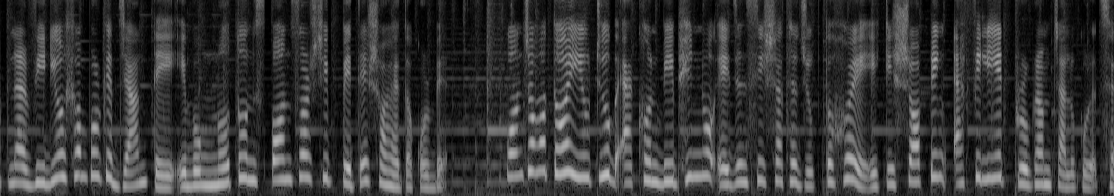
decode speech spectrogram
আপনার ভিডিও সম্পর্কে জানতে এবং নতুন স্পন্সরশিপ পেতে সহায়তা করবে। পঞ্চমত ইউটিউব এখন বিভিন্ন এজেন্সির সাথে যুক্ত হয়ে একটি শপিং অ্যাফিলিয়েট প্রোগ্রাম চালু করেছে।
